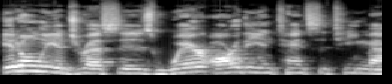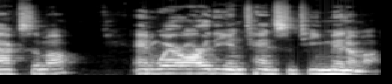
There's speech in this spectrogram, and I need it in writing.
It only addresses where are the intensity maxima and where are the intensity minima.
